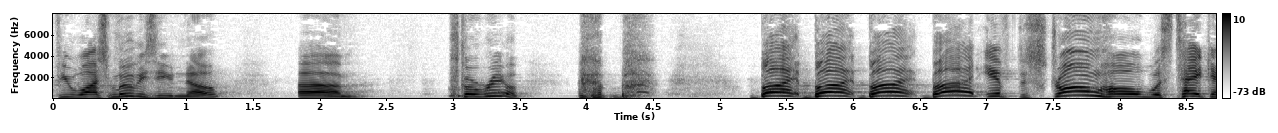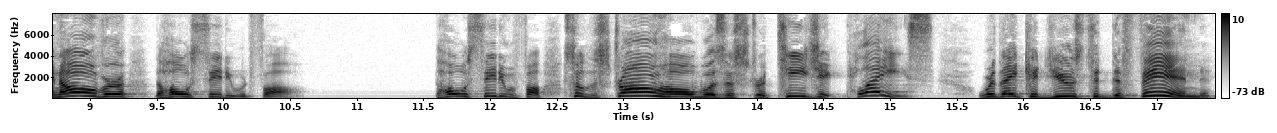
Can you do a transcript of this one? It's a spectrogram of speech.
If you watch movies, you know. Um, for real. but, but, but, but, if the stronghold was taken over, the whole city would fall. The whole city would fall. So the stronghold was a strategic place where they could use to defend.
